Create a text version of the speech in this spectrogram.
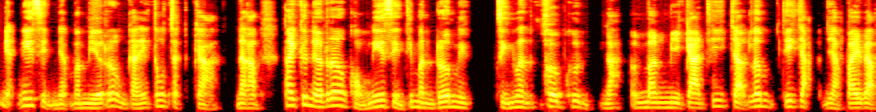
เนี่ยหนี้สินเนี่ยมันมีเรื่องของการที่ต้องจัดการนะครับไพ่ขึ้นในเรื่องของหนี้สินที่มันเริ่มมี สิ่งที่มันเพิ่มขึ้นนะมันมีการที่จะเริ่มที่จะอยากไปแบบ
